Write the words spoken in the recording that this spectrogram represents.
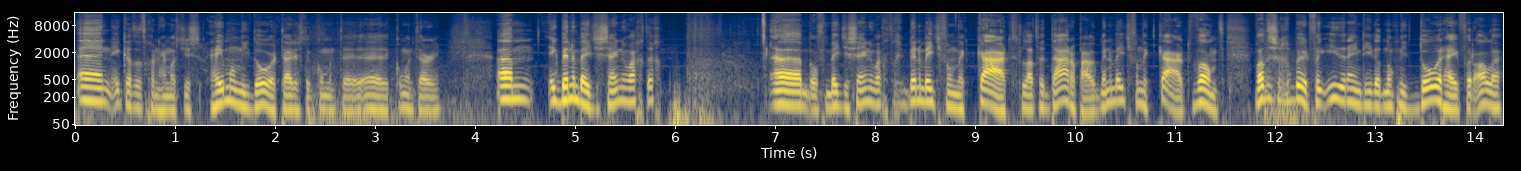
En ik had het gewoon helemaal, helemaal niet door tijdens de commentary. Um, ik ben een beetje zenuwachtig. Uh, of een beetje zenuwachtig. Ik ben een beetje van de kaart. Laten we het daarop houden. Ik ben een beetje van de kaart. Want wat is er gebeurd? Voor iedereen die dat nog niet doorheeft. Voor alle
